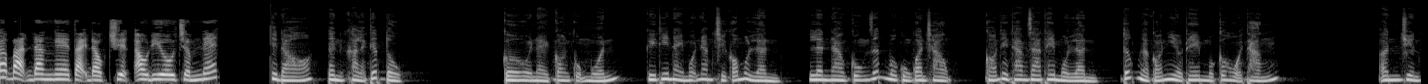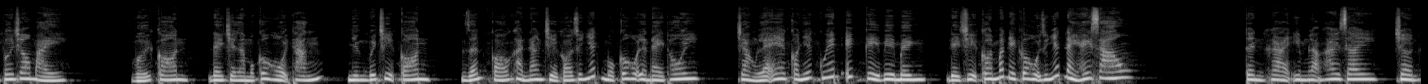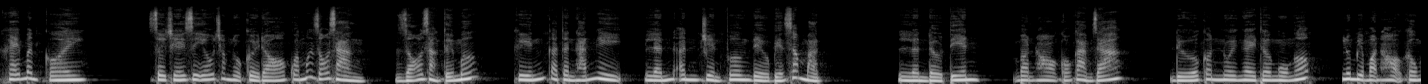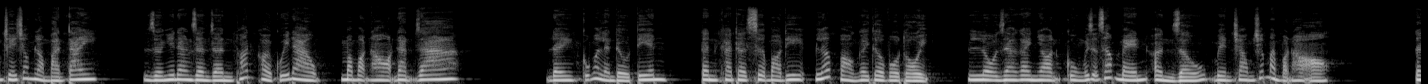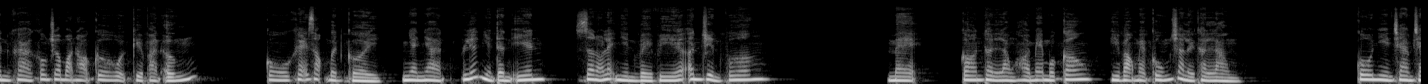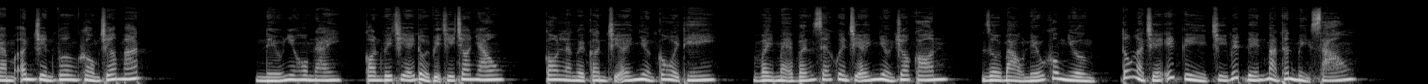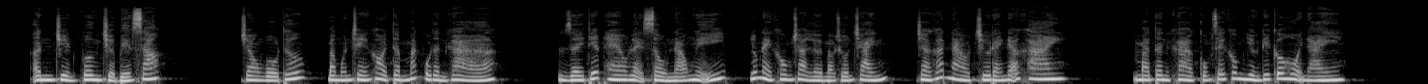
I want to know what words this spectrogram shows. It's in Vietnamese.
Các bạn đang nghe tại đọc truyện audio.net Khi đó, Tân Kha lại tiếp tục. Cơ hội này con cũng muốn. Kỳ thi này mỗi năm chỉ có một lần. Lần nào cũng rất vô cùng quan trọng. Có thể tham gia thêm một lần, Tức là có nhiều thêm một cơ hội thắng. Ân truyền phương cho mày. Với con, đây chỉ là một cơ hội thắng, Nhưng với chị con, Rất có khả năng chỉ có duy nhất một cơ hội lần này thôi. Chẳng lẽ con nhất quyết ích kỷ vì mình Để chị con mất đi cơ hội duy nhất này hay sao? Tần Khải im lặng hai giây Trơn khẽ bật cười. Sự chế giễu trong nụ cười đó quá mức rõ ràng Rõ ràng tới mức Khiến cả Tần Hán Nghị lẫn ân truyền phương đều biến sắc mặt. Lần đầu tiên, Bọn họ có cảm giác Đứa con nuôi ngây thơ ngu ngốc Luôn bị bọn họ khống chế trong lòng bàn tay, Dường như đang dần dần thoát khỏi quỹ đạo Mà bọn họ đặt ra. Đây cũng là lần đầu tiên Tần Khả thật sự bỏ đi lớp vỏ ngây thơ vô tội, Lộ ra gai nhọn cùng với sự sắc bén Ẩn giấu bên trong trước mặt bọn họ. Tần Khả không cho bọn họ cơ hội kịp phản ứng. Cô khẽ giọng bật cười, Nhạt nhạt liếc nhìn Tần Yên, Sau đó lại nhìn về phía ân triển phương. Mẹ, Con thật lòng hỏi mẹ một câu, Hy vọng mẹ cũng trả lời thật lòng. Cô nhìn chằm chằm ân truyền phương không chớp mắt. Nếu như hôm nay Con với chị ấy đổi vị trí cho nhau, Con là người cần chị ấy nhường cơ hội thi Vậy mẹ vẫn sẽ khuyên chị ấy nhường cho con, Rồi bảo nếu không nhường, Tức là chị ấy ích kỷ chỉ biết đến bản thân mình sao? Ân truyền phương trở biến sắc. Trong vô thức Bà muốn tránh khỏi tầm mắt của thần khả Giây tiếp theo lại sầu não nghĩ, Lúc này không trả lời mà trốn tránh Chẳng khác nào chưa đánh đã khai. Mà tần khả cũng sẽ không nhường đi cơ hội này.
